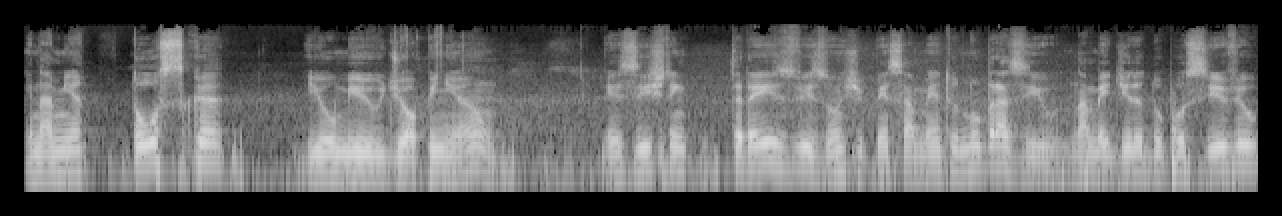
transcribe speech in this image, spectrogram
E na minha tosca e humilde opinião, existem três visões de pensamento no Brasil. Na medida do possível,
